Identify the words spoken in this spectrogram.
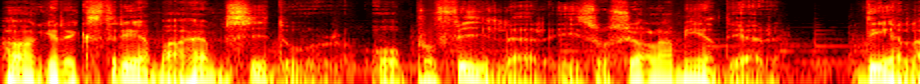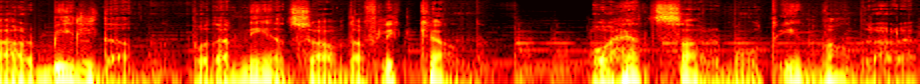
högerextrema hemsidor och profiler i sociala medier delar bilden på den nedsövda flickan och hetsar mot invandrare.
